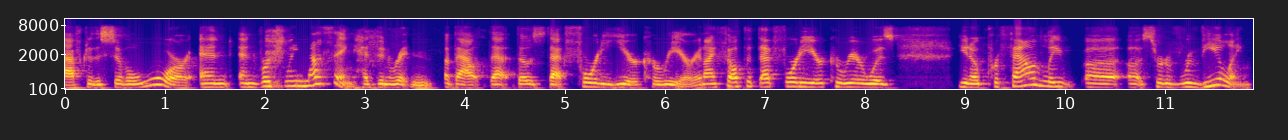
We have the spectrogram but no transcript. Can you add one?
after the Civil War, and, and virtually nothing had been written about that those that 40 year career. And I felt that that 40 year career was, you know, profoundly uh, uh, sort of revealing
